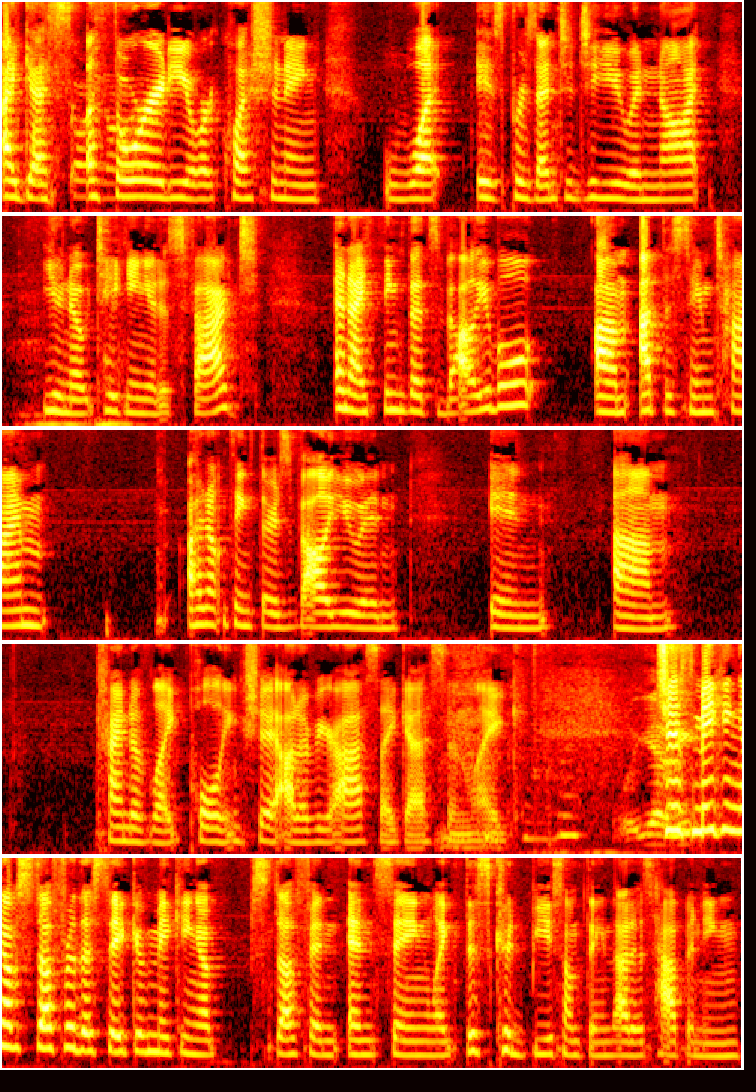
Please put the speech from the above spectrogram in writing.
I guess going on. authority or questioning what is presented to you and not, you know, taking it as fact. And I think that's valuable. Um, at the same time, I don't think there's value in in um, kind of like pulling shit out of your ass, I guess, and like Well, yeah, just we- making up stuff for the sake of making up stuff and and saying like this could be something that is happening.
